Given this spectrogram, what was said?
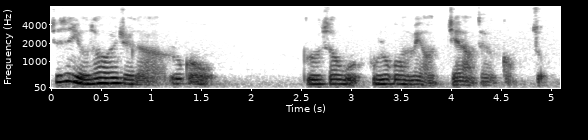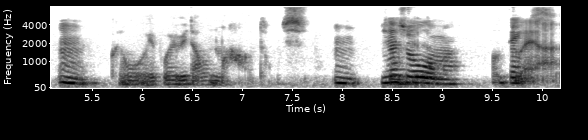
就是有时候我会觉得，如果，比如说我如果我没有接到这个工作，嗯，可能我也不会遇到我那么好的同事，嗯，你在说我吗？对啊，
